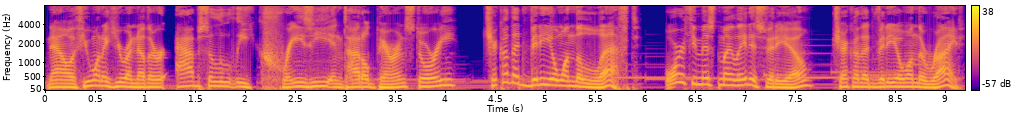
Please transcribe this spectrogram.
Now, if you want to hear another absolutely crazy entitled parent story, check out that video on the left. Or if you missed my latest video, check out that video on the right.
